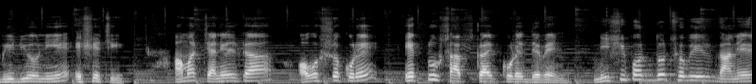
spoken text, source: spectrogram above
ভিডিও নিয়ে এসেছি। আমার চ্যানেলটা অবশ্য করে একটু সাবস্ক্রাইব করে দেবেন। নিশিপদ্ম ছবির গানের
